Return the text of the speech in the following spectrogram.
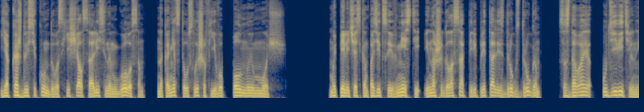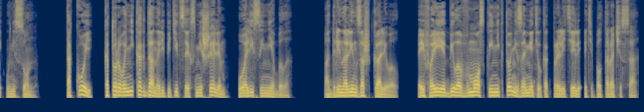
Я каждую секунду восхищался Алисиным голосом, наконец-то услышав его полную мощь. Мы пели часть композиции вместе, и наши голоса переплетались друг с другом, создавая удивительный унисон. Такой, которого никогда на репетициях с Мишелем у Алисы не было. Адреналин зашкаливал. Эйфория била в мозг, и никто не заметил, как пролетели эти полтора часа.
